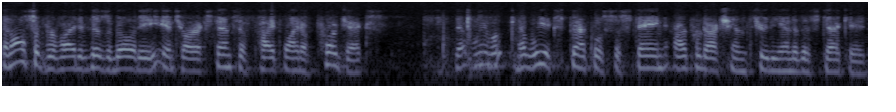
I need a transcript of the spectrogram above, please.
and also provided visibility into our extensive pipeline of projects that we expect will sustain our production through the end of this decade.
